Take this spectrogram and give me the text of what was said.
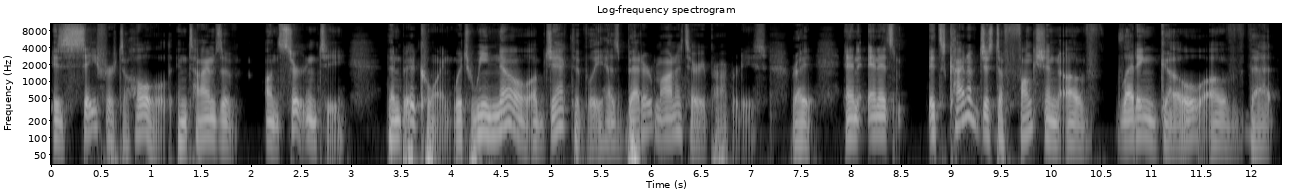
is safer to hold in times of uncertainty than Bitcoin, which we know objectively has better monetary properties, right? And and it's it's kind of just a function of letting go of that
